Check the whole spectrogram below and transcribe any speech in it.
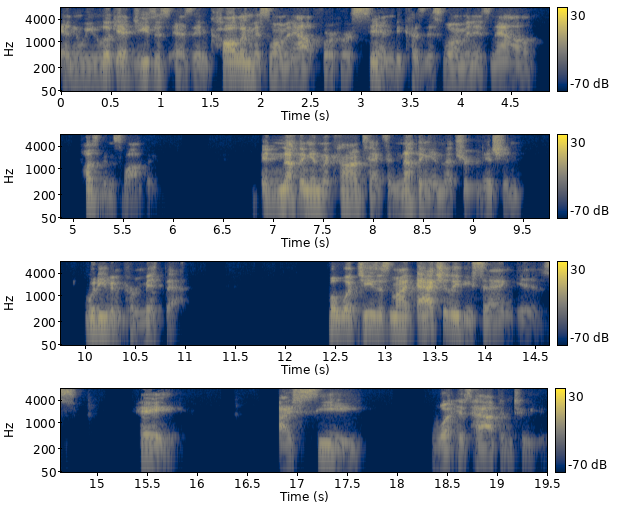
And we look at Jesus as in calling this woman out for her sin because this woman is now husband swapping. And nothing in the context and nothing in the tradition would even permit that. But what Jesus might actually be saying is, hey, I see what has happened to you.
